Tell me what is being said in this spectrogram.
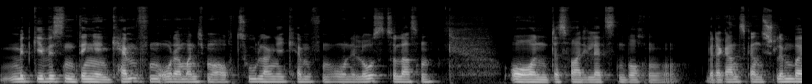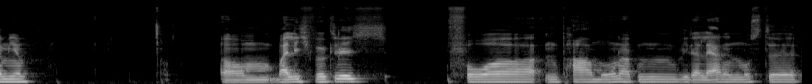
mit gewissen Dingen kämpfen oder manchmal auch zu lange kämpfen, ohne loszulassen. Und das war die letzten Wochen wieder ganz, ganz schlimm bei mir, ähm, weil ich wirklich vor ein paar Monaten wieder lernen musste,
